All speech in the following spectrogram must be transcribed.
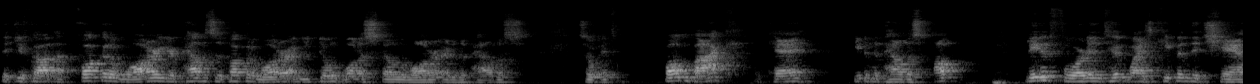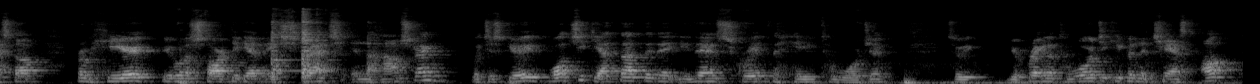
that you've got a bucket of water, your pelvis is a bucket of water, and you don't want to spill the water out of the pelvis. So it's bum back, okay, keeping the pelvis up, leaning forward into it whilst keeping the chest up. From here, you're going to start to get a stretch in the hamstring, which is good. Once you get that, then you then scrape the heel towards you. So you're bringing it towards you, keeping the chest up,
